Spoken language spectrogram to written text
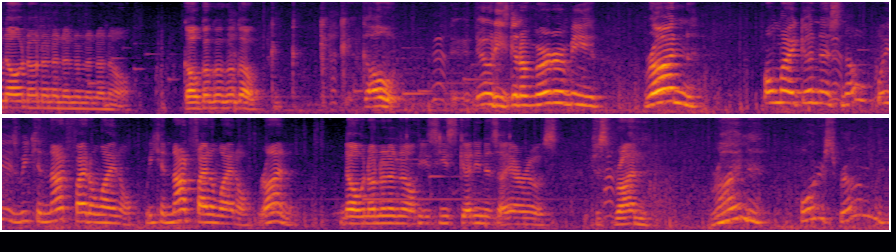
no, no, no, no, no, no, no, no, no. Go, go, go, go, go. Go! Dude, he's gonna murder me! Run! Oh my goodness, no, please, we cannot fight a Lynel. We cannot fight a Lynel. Run! No, no, no, no, no, he's, he's getting his arrows. Just run. Run! Horse, run!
